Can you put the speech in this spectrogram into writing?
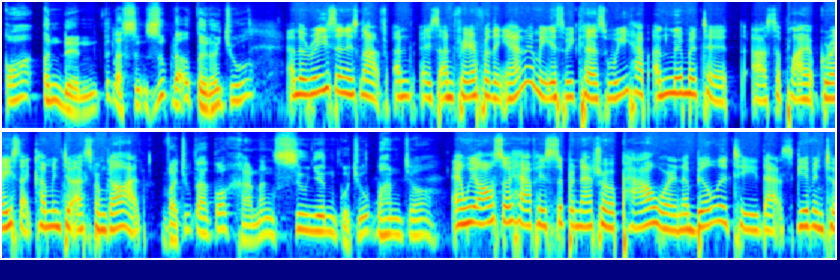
có ân điển tức là sự giúp đỡ từ nơi Chúa And the reason it's not un- it's unfair for the enemy is because we have unlimited uh, supply of grace that come into us from God. và chúng ta có khả năng siêu nhiên của Chúa ban cho And we also have his supernatural power and ability that's given to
